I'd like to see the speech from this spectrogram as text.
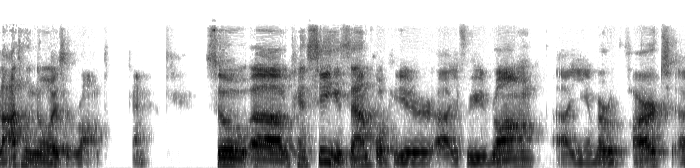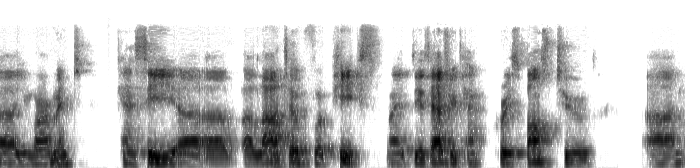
lot of noise around. So uh, we can see example here, uh, if we run uh, in a very quiet uh, environment, can see uh, a, a, lot of peaks, right? This actually can correspond to um,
